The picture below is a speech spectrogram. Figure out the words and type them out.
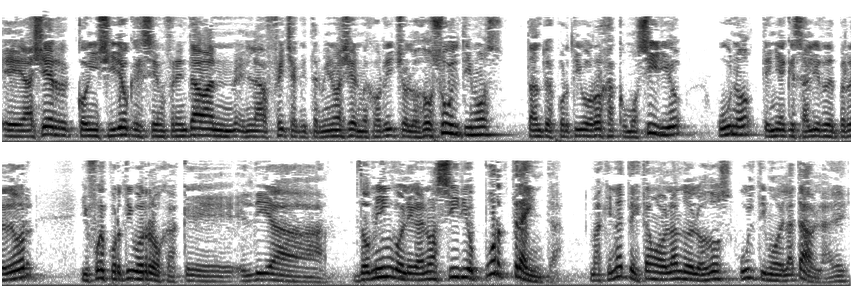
Eh, ayer coincidió que se enfrentaban en la fecha que terminó ayer, mejor dicho, los dos últimos, tanto Sportivo Rojas como Sirio. Uno tenía que salir de perdedor y fue Sportivo Rojas, que el día domingo le ganó a Sirio por 30. Imagínate que estamos hablando de los dos últimos de la tabla. ¿eh?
